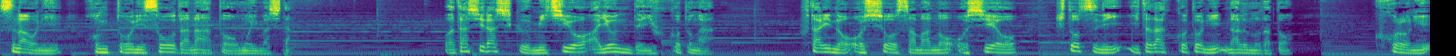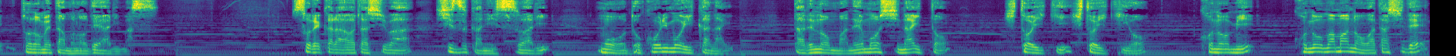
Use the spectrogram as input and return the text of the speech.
素直に本当にそうだなと思いました。私らしく道を歩んでいくことが二人のお師匠様の教えを一つにいただくことになるのだと心に留めたものであります。それから私は静かに座りもうどこにも行かない。誰の真似もしないと一息一息を好みこのままの私で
